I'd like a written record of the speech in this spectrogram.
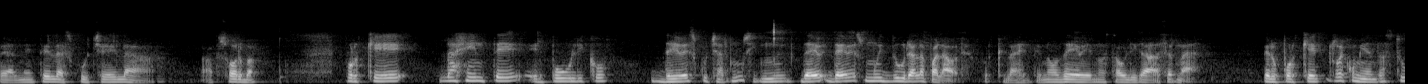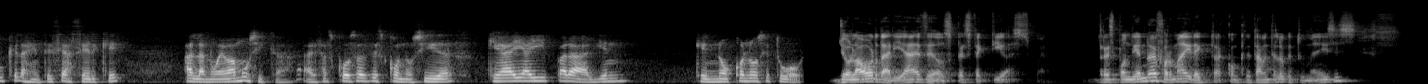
realmente la escuche, la absorba. Porque la gente, el público, debe escuchar música. Debe, es muy dura la palabra, porque la gente no debe, no está obligada a hacer nada. Pero ¿por qué recomiendas tú que la gente se acerque a la nueva música, a esas cosas desconocidas? ¿Qué hay ahí para alguien que no conoce tu obra? Yo lo abordaría desde dos perspectivas. respondiendo de forma directa, concretamente a lo que tú me dices,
